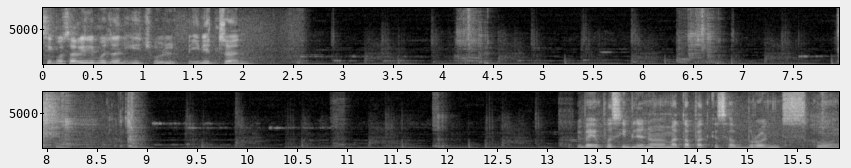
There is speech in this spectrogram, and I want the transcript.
Sinisiksik mo sarili mo dyan, Hichul. Mainit dyan. Diba yung posible na matapat ka sa bronze kung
